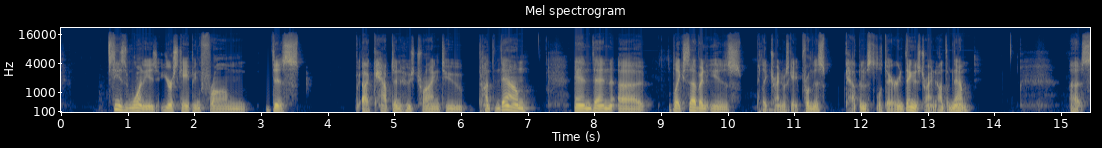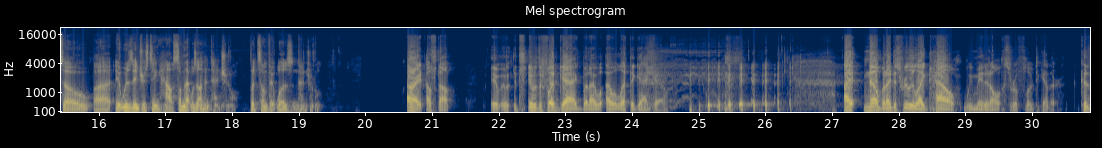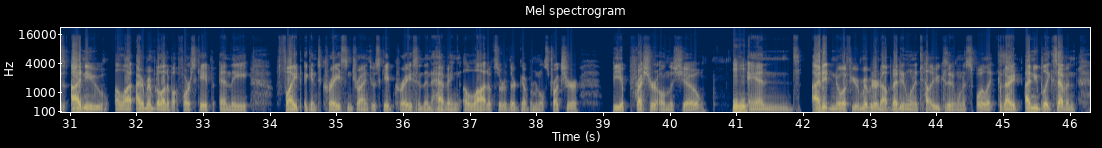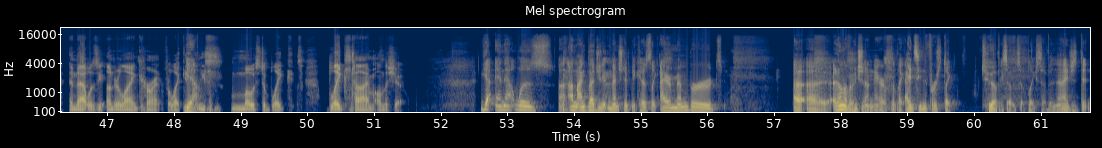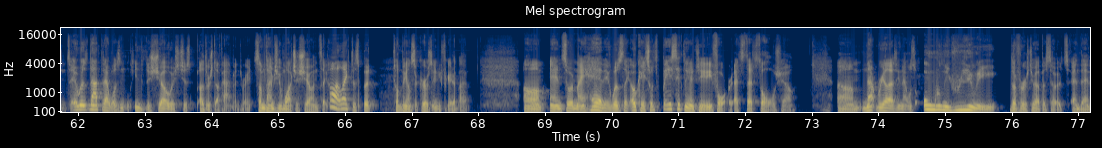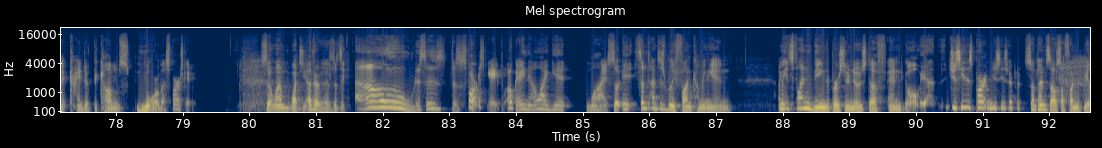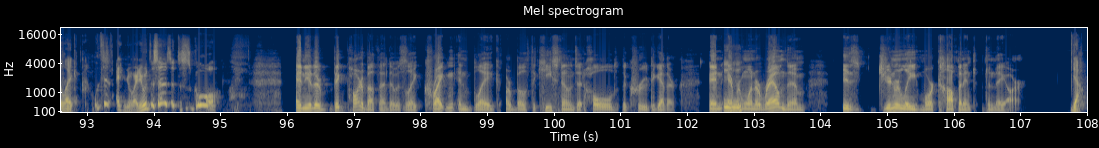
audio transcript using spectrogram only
season one is you're escaping from this uh, captain who's trying to hunt them down, and then uh, Blake Seven is like trying to escape from this captain totalitarian thing that's trying to hunt them down. Uh, so uh, it was interesting how some of that was unintentional, but some of it was intentional. All right, I'll stop. It, it, it was a fun gag, but I, w- I will let the gag go. I no, but I just really liked how we made it all sort of flow together because I knew a lot. I remembered a lot about Farscape and the fight against Crais and trying to escape Crais, and then having a lot of sort of their governmental structure be a pressure on the show Mm-hmm. And I didn't know if you remembered or not, but I didn't want to tell you because I didn't want to spoil it because I, I knew Blake Seven, and that was the underlying current for like yeah. at least most of Blake's Blake's time on the show. Yeah, and that was uh, I'm, I'm, glad you didn't mention it because like I remembered. Uh, uh, I don't know if I mentioned it on air, but like I'd seen the first like two episodes of Blake Seven, and I just didn't. It was not that I wasn't into the show; it's just other stuff happened, right? Sometimes you watch a show and it's like, oh, I like this, but something else occurs and you forget about it. Um, and so in my head, it was like, okay, so it's basically 1984. That's that's the whole show. um, not realizing that was only really the first two episodes, and then it kind of becomes more or less Farscape. So when I'm watching the other episodes, it's like, oh, this is this is Farscape. Okay, now I get why. So it sometimes it's really fun coming in. I mean, it's fun being the person who knows stuff and go, oh yeah, did you see this part? And you see this part? But sometimes it's also fun to be like, I have no idea what this is. This is cool. And the other big part about that, that was like Crichton and Blake are both the keystones that hold the crew together, and mm-hmm. everyone around them is generally more competent than they are. Yeah,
